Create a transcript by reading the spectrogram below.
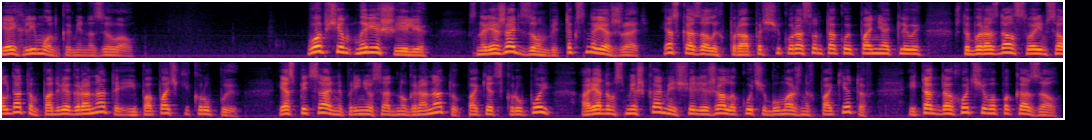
я их лимонками называл. В общем, мы решили. Снаряжать зомби, так снаряжать. Я сказал их прапорщику, раз он такой понятливый, чтобы раздал своим солдатам по две гранаты и по пачке крупы. Я специально принес одну гранату, пакет с крупой, а рядом с мешками еще лежала куча бумажных пакетов, и так доходчиво показал,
